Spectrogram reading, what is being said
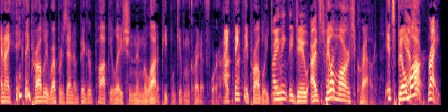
and I think they probably represent a bigger population than a lot of people give them credit for. I think they probably do. I think they do. I've it's Bill Maher's crowd. It's Bill yeah, Maher. Right.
